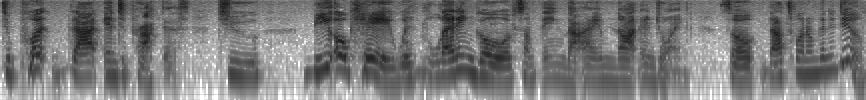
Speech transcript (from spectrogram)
to put that into practice, to be okay with letting go of something that I am not enjoying. So that's what I'm going to do.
